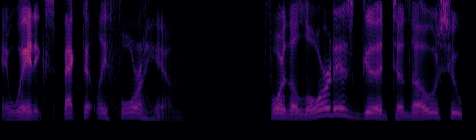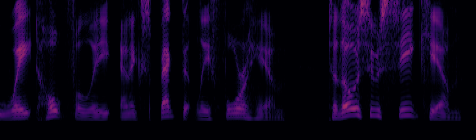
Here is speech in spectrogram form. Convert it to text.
and wait expectantly for him. For the Lord is good to those who wait hopefully and expectantly for him, to those who seek him,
